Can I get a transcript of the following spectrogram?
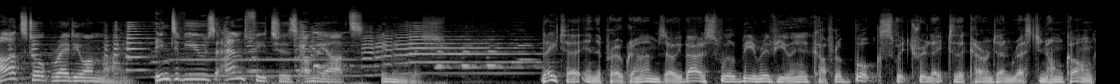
Arts Talk Radio Online. Interviews and features on the arts in English. Later in the programme, Zoe Baus will be reviewing a couple of books which relate to the current unrest in Hong Kong,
